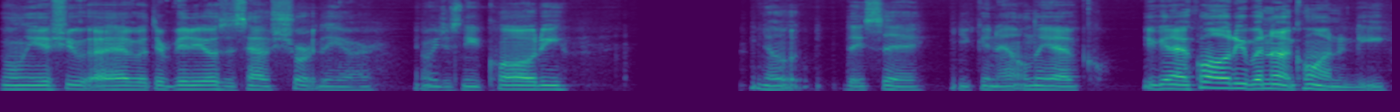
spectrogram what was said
The only issue I have with their videos is how short they are. And we just need quality. You know, what they say you can only have you can have quality but not quantity.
